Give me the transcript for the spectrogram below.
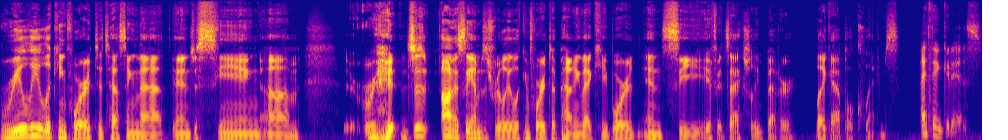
Really looking forward to testing that and just seeing. Um, just honestly, I'm just really looking forward to pounding that keyboard and see if it's actually better, like Apple claims. I think it is.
